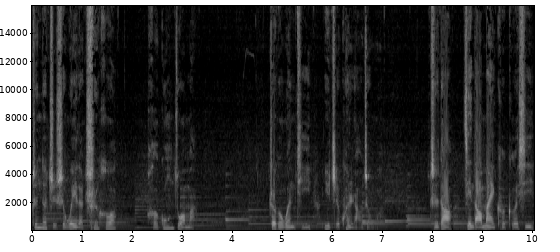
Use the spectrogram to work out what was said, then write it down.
真的只是为了吃喝和工作吗？这个问题一直困扰着我，直到见到麦克格西，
